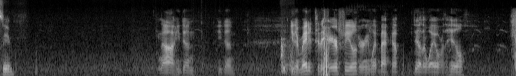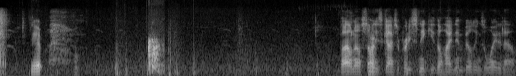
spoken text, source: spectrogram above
See him. Nah, he done he done either made it to the airfield or he went back up the other way over the hill. Yep. But I don't know, some Alright. of these guys are pretty sneaky. They'll hide in buildings and wait it out.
